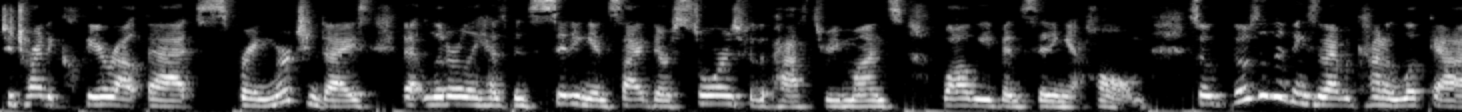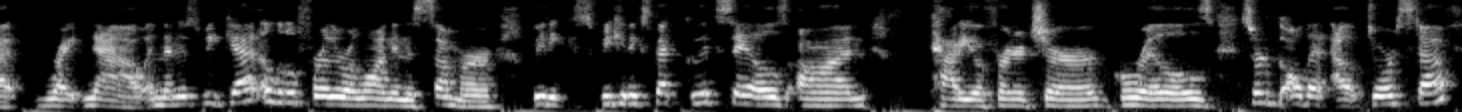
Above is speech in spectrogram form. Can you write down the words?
to try to clear out that spring merchandise that literally has been sitting inside their stores for the past three months while we've been sitting at home. So those are the things that I would kind of look at right now. And then as we get a little further along in the summer, we, we can expect good sales on patio furniture, grills, sort of all that outdoor stuff.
